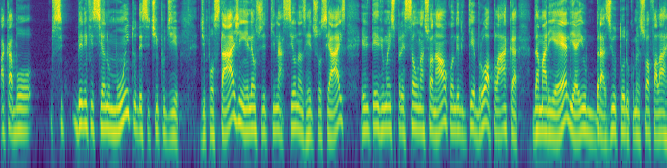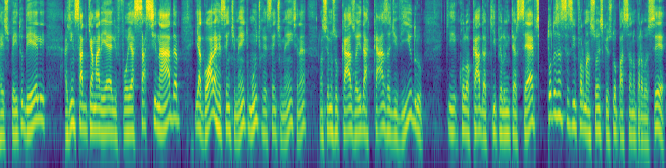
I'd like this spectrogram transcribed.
acabou se beneficiando muito desse tipo de, de postagem. Ele é um sujeito que nasceu nas redes sociais. Ele teve uma expressão nacional quando ele quebrou a placa da Marielle. Aí o Brasil todo começou a falar a respeito dele. A gente sabe que a Marielle foi assassinada e agora recentemente, muito recentemente, né? Nós temos o caso aí da casa de vidro que colocado aqui pelo Intercept. Todas essas informações que eu estou passando para você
